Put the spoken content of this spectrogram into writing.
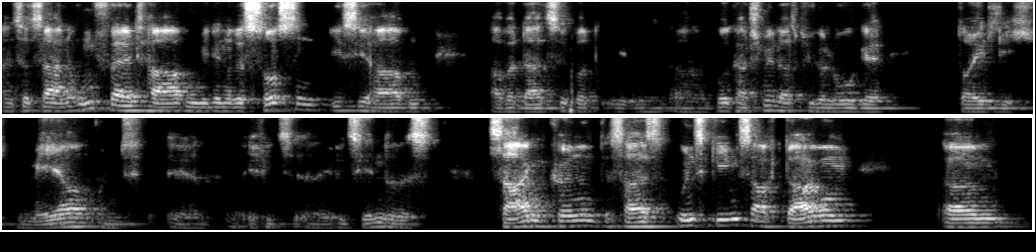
ein soziales Umfeld haben, mit den Ressourcen, die sie haben. Aber dazu wird eben äh, Burkhard Schmidt als Psychologe deutlich mehr und äh, effizienteres sagen können. Das heißt, uns ging es auch darum, ähm,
